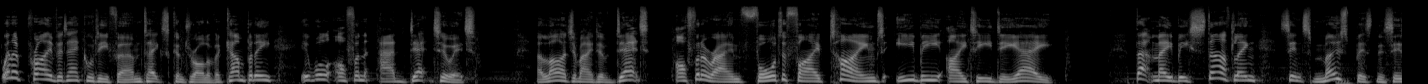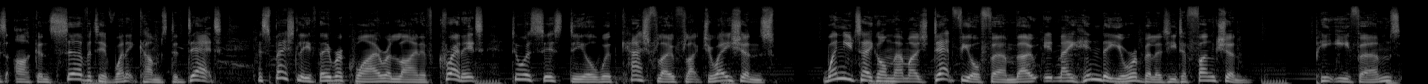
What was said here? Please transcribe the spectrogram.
When a private equity firm takes control of a company, it will often add debt to it. A large amount of debt, often around 4 to 5 times EBITDA. That may be startling since most businesses are conservative when it comes to debt, especially if they require a line of credit to assist deal with cash flow fluctuations. When you take on that much debt for your firm, though, it may hinder your ability to function. PE firms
